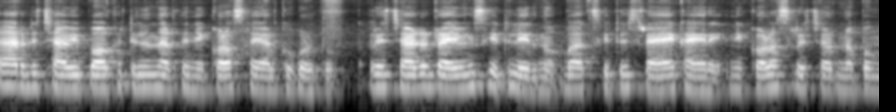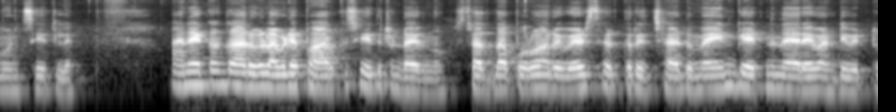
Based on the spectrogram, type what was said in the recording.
കാറിന്റെ ചാവി പോക്കറ്റിൽ നിന്നെടുത്ത് നിക്കോളസ് അയാൾക്ക് കൊടുത്തു. റിച്ചാർഡ് ഡ്രൈവിംഗ് സീറ്റിലിരുന്നു. ബാക്ക് സീറ്റിൽ ശ്രേയ കയറി. നിക്കോളസ് റിച്ചാർഡിനൊപ്പം മുൻ സീറ്റിൽ അനേകം കാറുകൾ അവിടെ പാർക്ക് ചെയ്തിട്ടുണ്ടായിരുന്നു. ശ്രദ്ധാപൂർവം റിവേഴ്സ് എടുത്ത് റിച്ചാർഡ് മെയിൻ ഗേറ്റിന് നേരെ വണ്ടി വിട്ടു.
